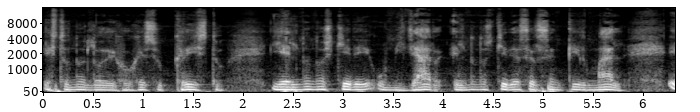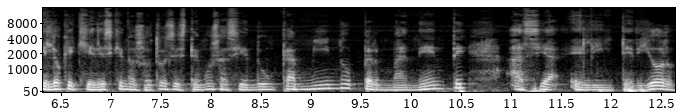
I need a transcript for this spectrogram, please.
esto nos lo dejó Jesucristo, y Él no nos quiere humillar, Él no nos quiere hacer sentir mal, Él lo que quiere es que nosotros estemos haciendo un camino permanente hacia el interior,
